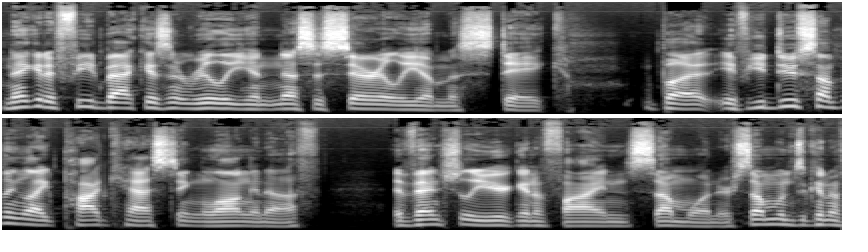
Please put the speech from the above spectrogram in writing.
Negative feedback isn't really necessarily a mistake, but if you do something like podcasting long enough, eventually you're going to find someone or someone's going to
